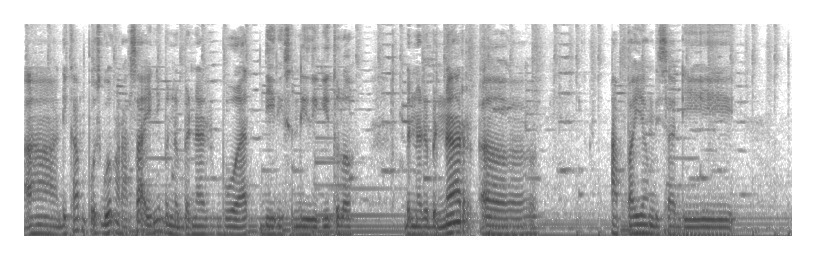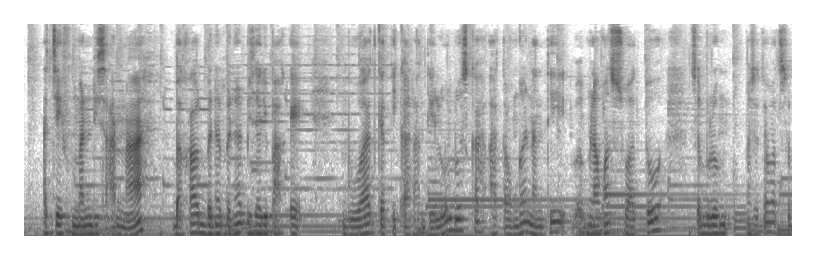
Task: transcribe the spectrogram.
uh, di kampus gue ngerasa ini bener-bener buat diri sendiri gitu loh. Bener-bener uh, apa yang bisa di achievement di sana bakal bener-bener bisa dipakai buat ketika nanti lulus kah? Atau enggak nanti melakukan sesuatu sebelum maksudnya waktu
